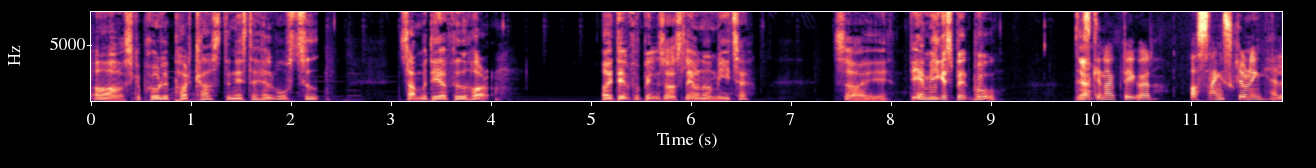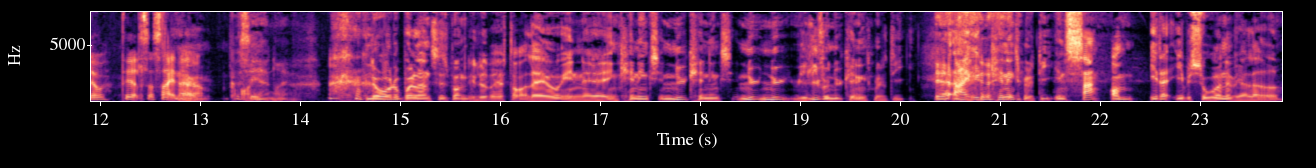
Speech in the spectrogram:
og skal prøve lidt podcast det næste halve års tid sammen med det her fede hold. Og i den forbindelse også lave noget meta. Så øh, det er jeg mega spændt på. Ja. Det skal nok blive godt. Og sangskrivning, hallo. Det er altså sejt nok. Ja. Ja. Kunne Åh sige. ja, nå ja. Lover du på et eller andet tidspunkt i løbet af efteråret at lave en, øh, en, kendings, en ny kendings... Ny, ny, vi har lige fået en ny kendingsmelodi. ja. Nej, ikke en kendingsmelodi. En sang om et af episoderne, vi har lavet.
